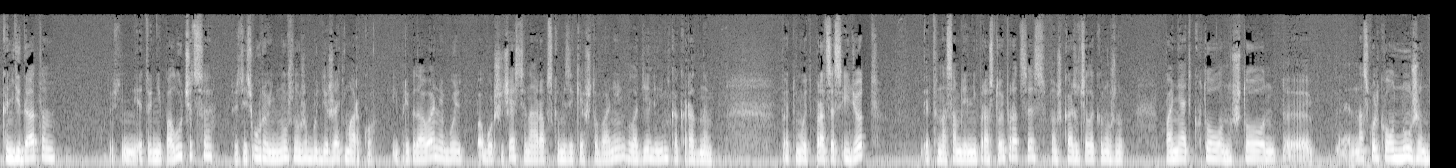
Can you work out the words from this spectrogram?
кандидатом, то есть это не получится. То есть здесь уровень нужно уже будет держать марку. И преподавание будет по большей части на арабском языке, чтобы они владели им как родным. Поэтому этот процесс идет, это на самом деле непростой процесс, потому что каждому человеку нужно понять, кто он, что он, э, насколько он нужен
